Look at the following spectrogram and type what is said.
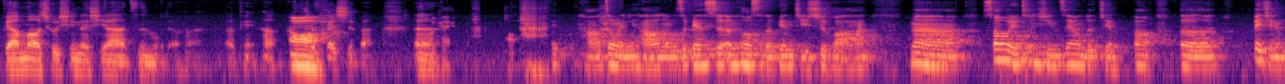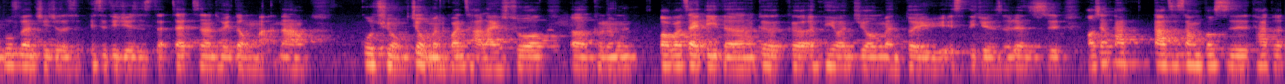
不要冒出新的希腊字母的话，OK，好，哦，就开始吧。嗯，OK，好，好，郑伟你好，那么这边是 N Post 的编辑世华，那稍微进行这样的简报，呃。背景的部分其实就是 SDGs 在在正在推动嘛。那过去我们就我们观察来说，呃，可能包括在地的各个 NPO、NGO 们对于 SDGs 的认识，好像大大致上都是它的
